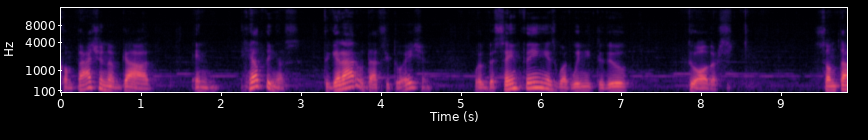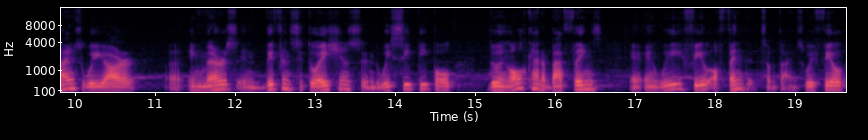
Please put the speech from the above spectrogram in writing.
compassion of God in helping us to get out of that situation. Well, the same thing is what we need to do to others. Sometimes we are uh, immersed in different situations and we see people doing all kind of bad things and, and we feel offended sometimes we feel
